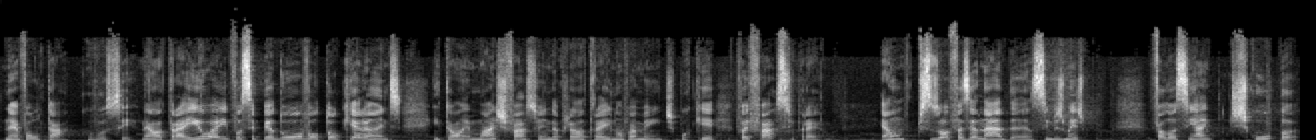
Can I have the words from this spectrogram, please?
né, voltar com você, né? Ela traiu, aí você perdoou, voltou o que era antes. Então é mais fácil ainda para ela trair novamente, porque foi fácil para ela. Ela não precisou fazer nada, ela simplesmente falou assim: "Ai, desculpa",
